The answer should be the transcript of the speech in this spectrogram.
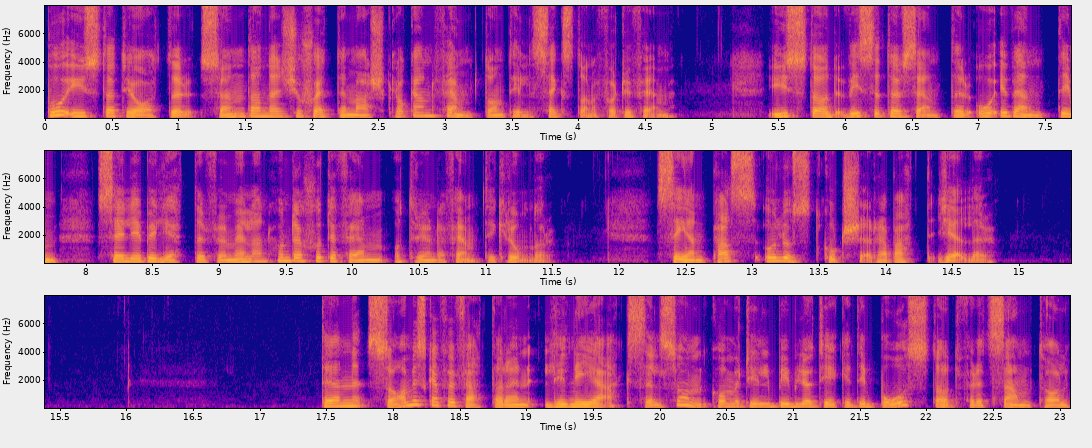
På Ystad teater söndagen den 26 mars klockan 15 till 16.45. Ystad Visitor Center och Eventim säljer biljetter för mellan 175 och 350 kronor. Scenpass och lustkortsrabatt gäller. Den samiska författaren Linnea Axelsson kommer till biblioteket i Båstad för ett samtal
